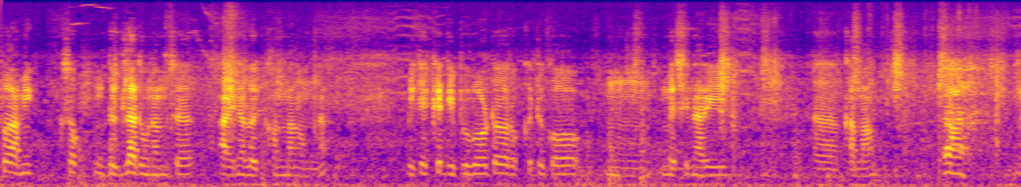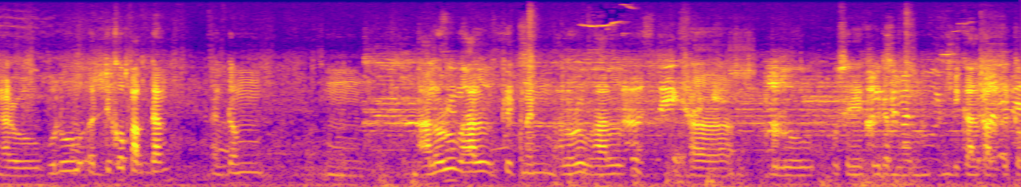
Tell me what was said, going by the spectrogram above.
পৰা আমি চব দিগলা দুনামছে আইনা লক্ষণ মাঙম না। বিশেষকৈ ডিব্ৰুগড়তো ৰক্ষিতক মেচিনাৰী কামাং। আৰু বোলো অধিক পাকদাং একদম ভালৰো ভাল ট্ৰিটমেণ্ট ভালৰো ভাল বোলো হুঁচৰি একদম বিকাল কালকেতো।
